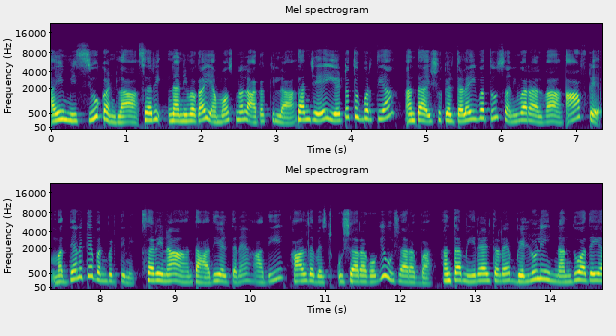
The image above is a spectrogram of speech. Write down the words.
ಐ ಮಿಸ್ ಯು ಕಂಡ್ಲಾ? ಸರಿ, ನಾನ್ ಇವಾಗ ಎಮೋಷನಲ್ ಆಗಕ್ಕಿಲ್ಲ. ಸಂಜೆ ಏಟೊತ್ತಿಗೆ ಬರ್ತೀಯಾ? ಅಂತ ಐಶು ಕೇಳ್ತಾಳೆ, ಇವತ್ತು ಶನಿವಾರ ಅಲ್ವಾ? ಹಾಫ್ ಡೇ ಮಧ್ಯಾಹ್ನಕ್ಕೆ ಬಂದ್ಬಿಡ್ತೀನಿ. ಸರಿನಾ? ಅಂತ ಆದಿ ಹೇಳ್ತಾನೆ, ಆದಿ ಆಲ್ ದ ಬೆಸ್ಟ್ ಹುಷಾರಾಗಿ ಹೋಗಿ ಹುಷಾರಾಗ್ ಬಾ. ಅಂತ ಮೀರಾ ಹೇಳ್ತಾಳೆ, ಬೆಳ್ಳುಳ್ಳಿ, ನಂದು ಅದೇಯ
